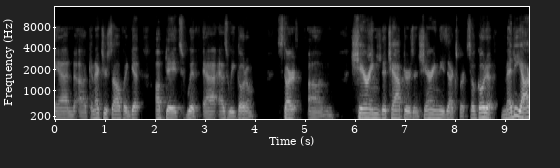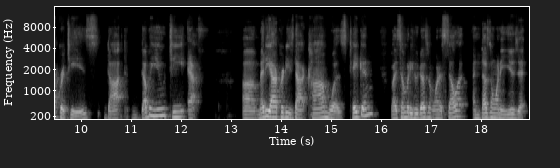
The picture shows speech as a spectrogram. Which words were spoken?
and uh, connect yourself and get updates with uh, as we go to start um, sharing the chapters and sharing these experts. So go to mediocrities.wtf. Uh, mediocrities.com was taken by somebody who doesn't want to sell it and doesn't want to use it.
